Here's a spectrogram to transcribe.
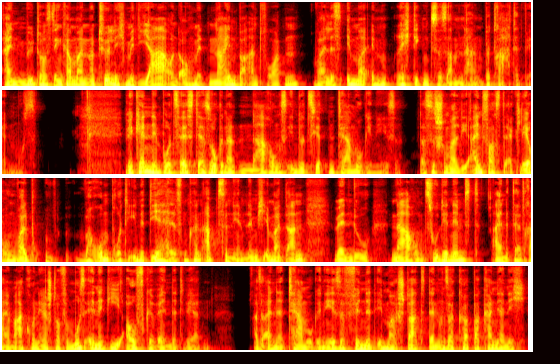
ein Mythos, den kann man natürlich mit Ja und auch mit Nein beantworten, weil es immer im richtigen Zusammenhang betrachtet werden muss. Wir kennen den Prozess der sogenannten nahrungsinduzierten Thermogenese. Das ist schon mal die einfachste Erklärung, weil, warum Proteine dir helfen können abzunehmen. Nämlich immer dann, wenn du Nahrung zu dir nimmst, eine der drei Makronährstoffe, muss Energie aufgewendet werden. Also eine Thermogenese findet immer statt, denn unser Körper kann ja nicht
